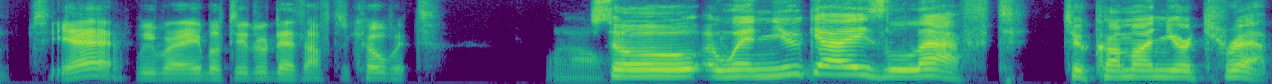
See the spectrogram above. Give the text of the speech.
mm-hmm. yeah we were able to do that after covid wow so when you guys left to come on your trip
